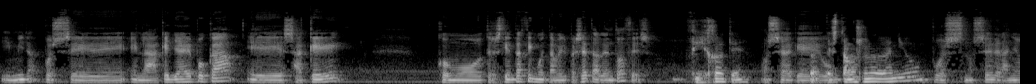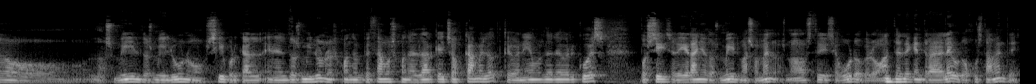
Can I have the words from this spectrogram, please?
mira, pues eh, en aquella época eh, saqué como 350.000 pesetas de entonces. Fíjate. O sea que... ¿Estamos hablando del año? Pues no sé, del año 2000, 2001, sí, porque en el 2001 es cuando empezamos con el Dark Age of Camelot, que veníamos del EverQuest, pues sí, sería el año 2000 más o menos, no estoy seguro, pero antes de que entrara el euro, justamente.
